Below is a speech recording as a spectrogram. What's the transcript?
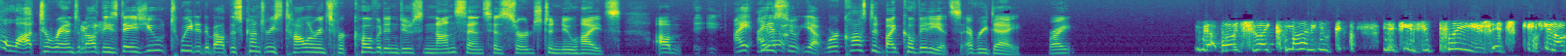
have a lot to rant about these days. You tweeted about this country's tolerance for COVID-induced nonsense has surged to new heights. Um, I, I assume, yeah, we're accosted by COVIDiots every day, right? Yeah, well, it's like, come on, you, if you, you please, it's, you know,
